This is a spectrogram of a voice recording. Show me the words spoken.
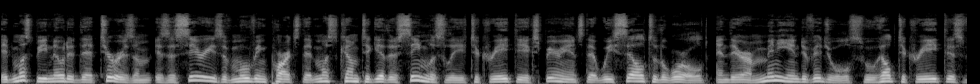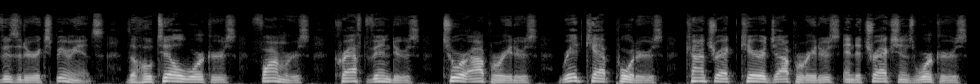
It must be noted that tourism is a series of moving parts that must come together seamlessly to create the experience that we sell to the world, and there are many individuals who help to create this visitor experience the hotel workers, farmers, craft vendors, tour operators, red cap porters, contract carriage operators, and attractions workers,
